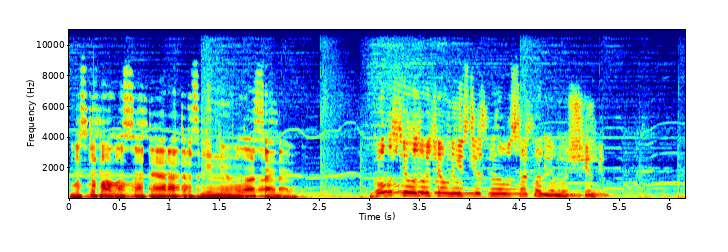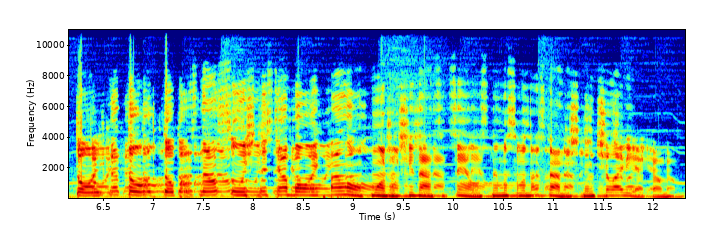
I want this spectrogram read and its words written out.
Выступал лосатый оратор с длинными волосами. Голос его звучал неестественно высоко для мужчин. Только тот, кто познал сущность обоих полов, может считаться целостным и самодостаточным человеком.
